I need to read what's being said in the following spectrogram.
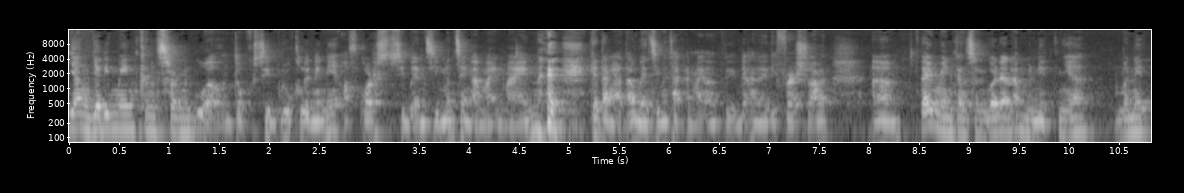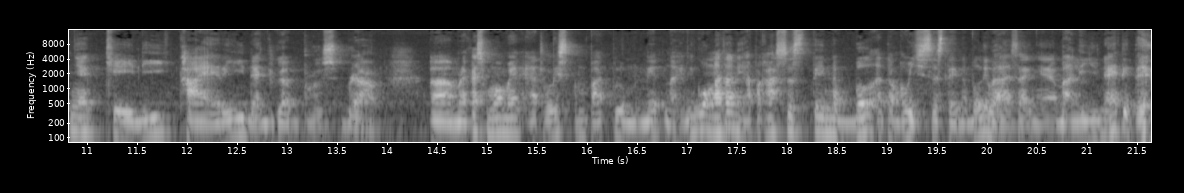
yang jadi main concern gue untuk si Brooklyn ini of course si Ben Simmons yang nggak main-main. Kita nggak tahu Ben Simmons akan main atau tidak karena di first round. Um, tapi main concern gue adalah menitnya menitnya KD, Kyrie dan juga Bruce Brown uh, mereka semua main at least 40 menit. Nah ini gue nggak tahu nih apakah sustainable atau oh sustainable nih bahasanya Bali United ya,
